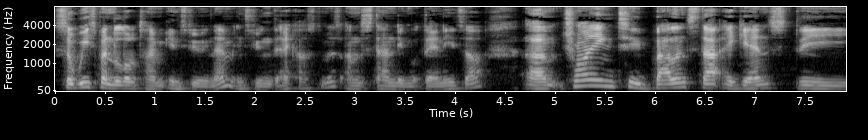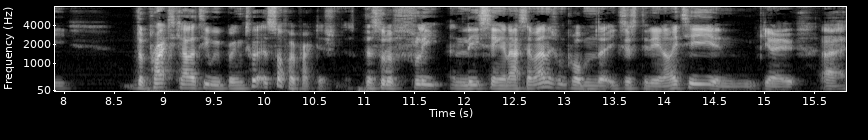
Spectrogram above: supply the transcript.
So we spend a lot of time interviewing them, interviewing their customers, understanding what their needs are, um, trying to balance that against the the practicality we bring to it as software practitioners. The sort of fleet and leasing and asset management problem that existed in IT, in you know, uh,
